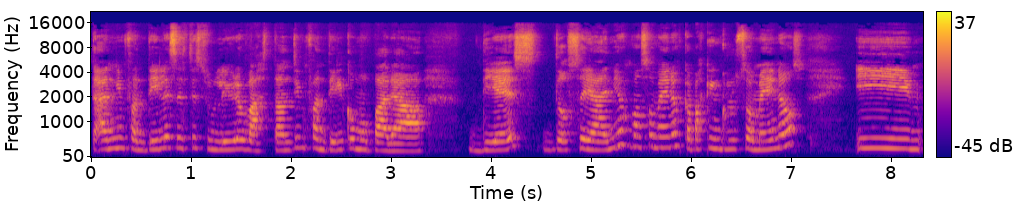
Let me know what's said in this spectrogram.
tan infantiles. Este es un libro bastante infantil como para 10, 12 años más o menos, capaz que incluso menos. Y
